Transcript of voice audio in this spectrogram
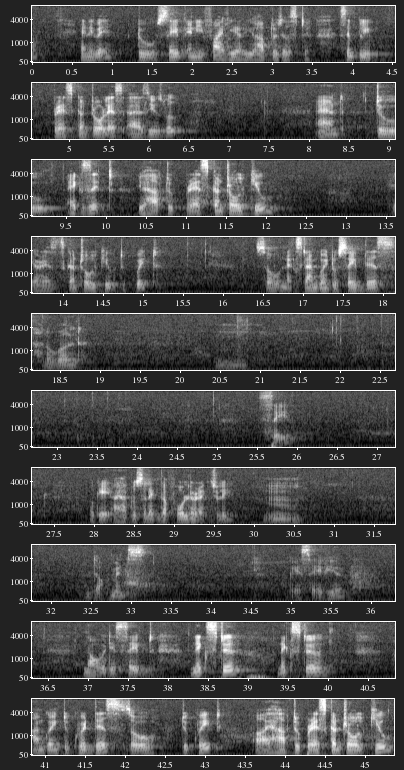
Anyway to save any file here you have to just simply press ctrl S as usual. And to exit you have to press control Q. Here is control Q to quit. So next I'm going to save this. Hello world. Mm. save. Okay I have to select the folder actually. Mm. documents. Okay save here. Now it is saved next next I'm going to quit this. So to quit I have to press control Q.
